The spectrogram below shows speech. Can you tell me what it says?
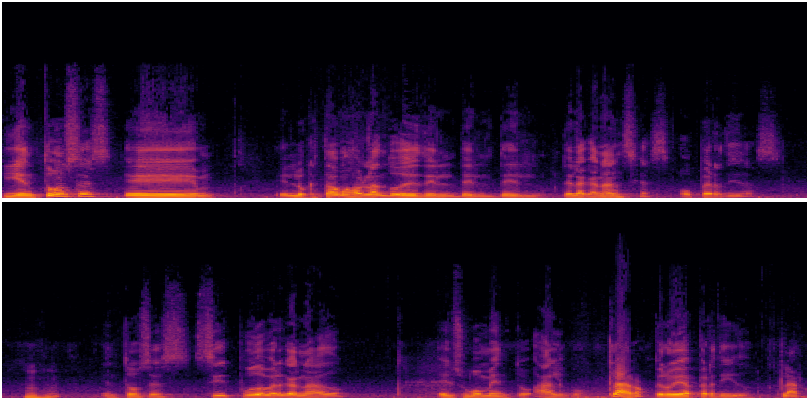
Y entonces, eh, lo que estábamos hablando de, las ganancias o pérdidas, entonces sí pudo haber ganado en su momento algo. Claro. Pero ya ha perdido. Claro.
